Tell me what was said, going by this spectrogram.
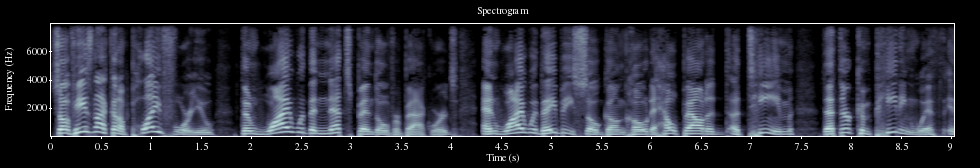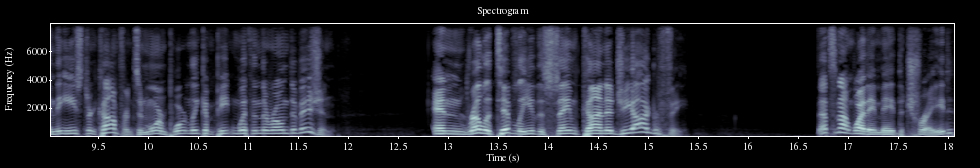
So if he's not going to play for you, then why would the Nets bend over backwards? And why would they be so gung ho to help out a, a team that they're competing with in the Eastern Conference and more importantly, competing with in their own division? And relatively the same kind of geography. That's not why they made the trade.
